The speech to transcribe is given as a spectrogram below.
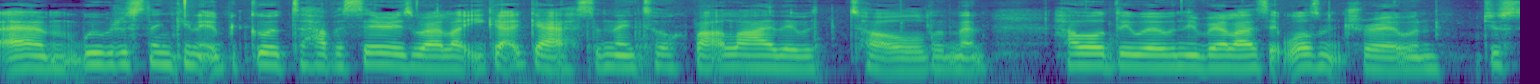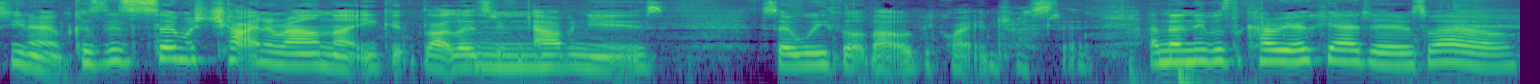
um, we were just thinking it'd be good to have a series where like you get a guest and they talk about a lie they were told and then how old they were when they realised it wasn't true and just you know because there's so much chatting around that you get like loads of different avenues. So we thought that would be quite interesting. And then there was the karaoke idea as well.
